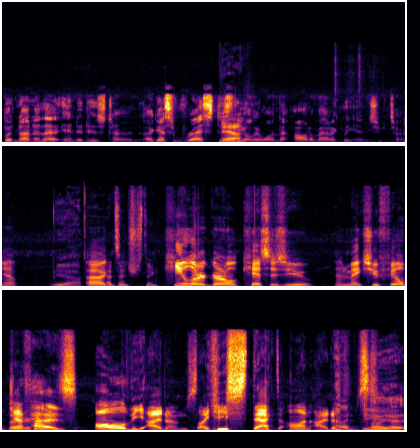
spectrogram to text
but none of that ended his turn. I guess rest is Yeah. the only one that automatically ends your turn. Yep. Yeah. Uh, That's interesting. healer girl kisses you and makes you feel better. Jeff has all the items. Like he's stacked on items. I do. Oh yeah.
